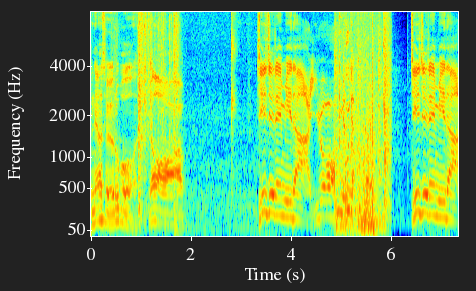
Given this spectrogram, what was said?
안녕하세요 여러분. 야 지질입니다. 요 지질입니다.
